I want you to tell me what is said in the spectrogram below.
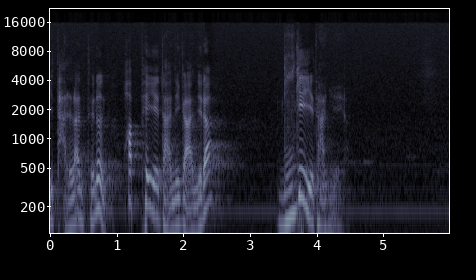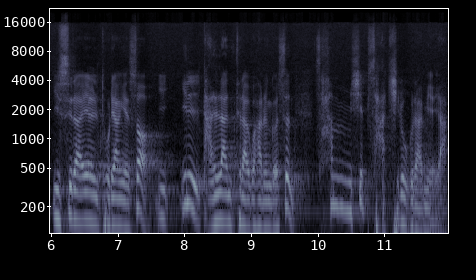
이 달란트는 화폐의 단위가 아니라 무게의 단위예요. 이스라엘 도량에서 이 1달란트라고 하는 것은 34kg이에요. 약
